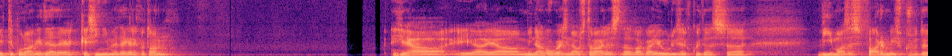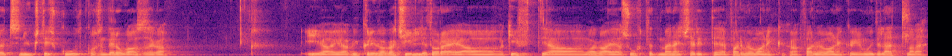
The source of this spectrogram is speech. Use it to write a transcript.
mitte kunagi ei tea tegelikult, kes inimene tegelikult on. ja, ja, ja mina kogesin Austraalias seda väga jõuliselt, kuidas äh, viimases farmis, kus ma töötasin üksteist kuud koos enda elukaaslasega. ja, ja kõik oli väga chill ja tore ja kihvt ja väga hea suhted mänedžerite ja farmi omanikega. farmi omanik oli muide lätlane.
